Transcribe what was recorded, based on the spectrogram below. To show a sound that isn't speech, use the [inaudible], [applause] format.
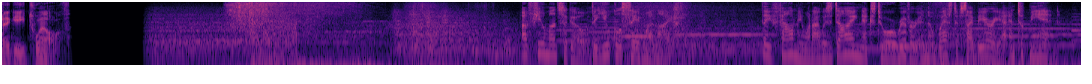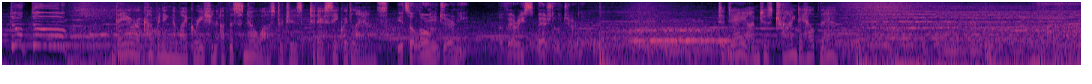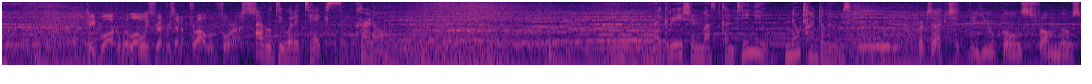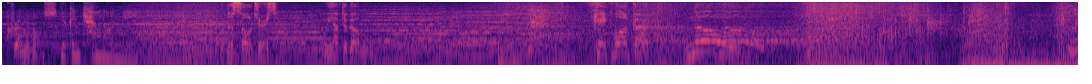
Peggy 12. A few months ago, the Youkols saved my life. They found me when I was dying next to a river in the west of Siberia and took me in. Tuk tuk! They are accompanying the migration of the snow ostriches to their sacred lands. It's a long journey, a very special journey. Today, I'm just trying to help them. Kate Walker will always represent a problem for us. I will do what it takes, Colonel. Migration must continue. No time to lose. Protect the Youkols from those criminals. You can count on me. The soldiers. We have to go. [sighs] Kate Walker! No!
